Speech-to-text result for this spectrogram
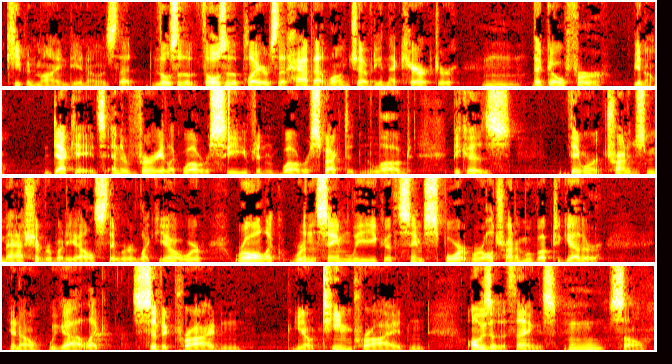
keep in mind. You know, is that those are the those are the players that have that longevity and that character mm. that go for you know decades, and they're very like well received and well respected and loved because they weren't trying to just mash everybody else. They were like, "Yo, we're we're all like we're in the same league or the same sport. We're all trying to move up together." You know, we got like civic pride and you know team pride and all these other things. Mm-hmm. So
